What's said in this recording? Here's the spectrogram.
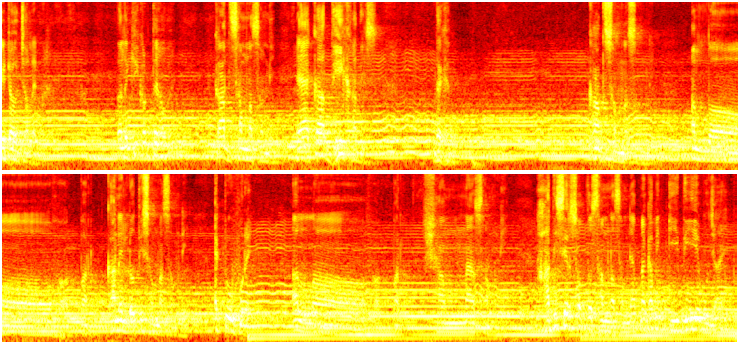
এটাও চলে না। তাহলে কি করতে হবে? কাঁধ সামনাসামনি, একাধিক হাদিস। দেখেন, কাঁধ সামনাসামনি, আল্লাহ আকবার, কানের লতি সামনাসামনি, একটু উপরে, আল্লাহ আকবার, সামনাসামনি। হাদিসের শব্দ সামনাসামনি, আপনাকে আমি কি দিয়ে বুঝাই?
